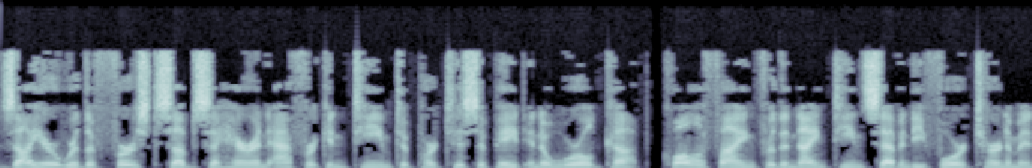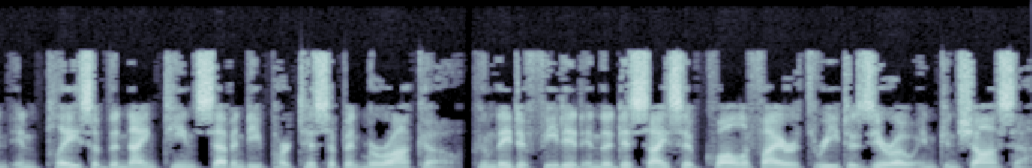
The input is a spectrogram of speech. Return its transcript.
Zaire were the first sub-Saharan African team to participate in a World Cup, qualifying for the 1974 tournament in place of the 1970 participant Morocco, whom they defeated in the decisive qualifier 3–0 in Kinshasa.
